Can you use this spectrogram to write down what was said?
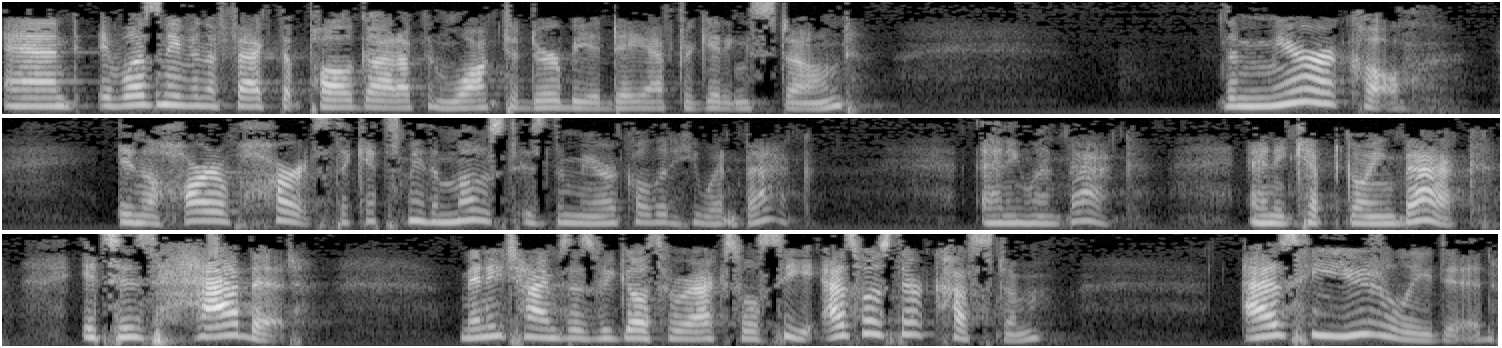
And it wasn't even the fact that Paul got up and walked to Derbe a day after getting stoned. The miracle in the heart of hearts that gets me the most is the miracle that he went back. And he went back. And he kept going back. It's his habit. Many times as we go through Acts, we'll see, as was their custom, as he usually did,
